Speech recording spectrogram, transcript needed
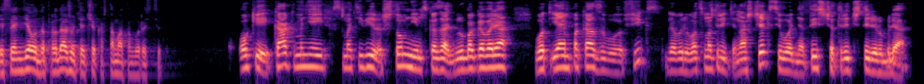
Если они делают до продажи, у тебя чек автоматом вырастет. Окей, как мне их смотивировать, что мне им сказать? Грубо говоря, вот я им показываю фикс, говорю, вот смотрите, наш чек сегодня 1034 рубля.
